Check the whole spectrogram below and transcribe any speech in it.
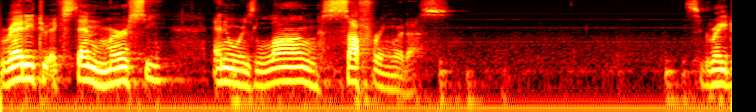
ready to extend mercy, and who is long suffering with us? It's great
